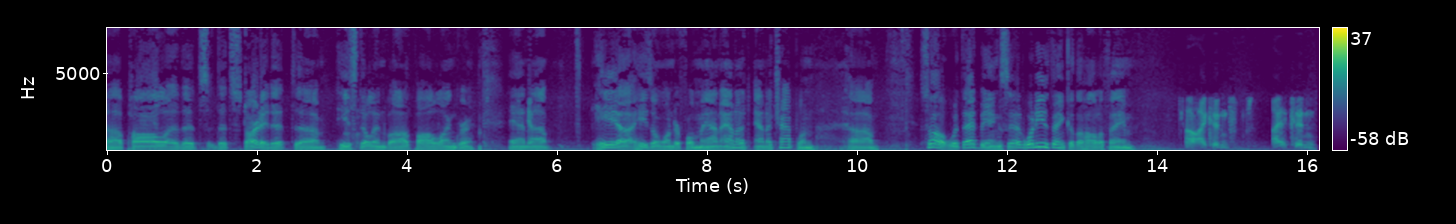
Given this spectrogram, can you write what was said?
uh, Paul uh, that's that started it, um, he's still involved. Paul Lundgren, and uh, he uh, he's a wonderful man and a and a chaplain. Um, so, with that being said, what do you think of the Hall of Fame? Oh, I couldn't, I couldn't,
